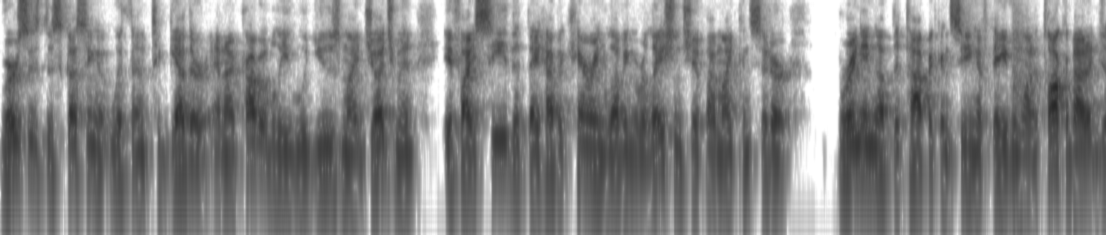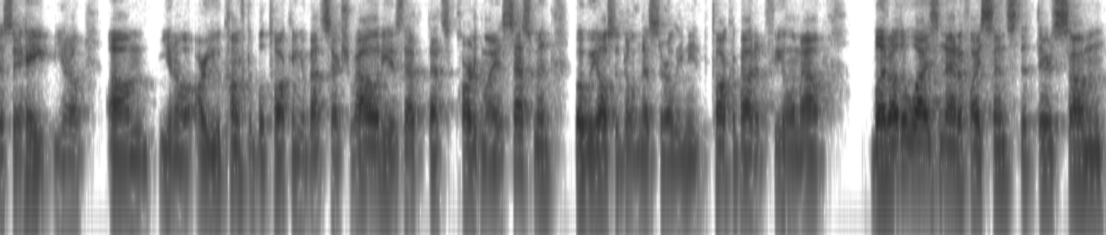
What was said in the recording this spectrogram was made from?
versus discussing it with them together. And I probably would use my judgment if I see that they have a caring, loving relationship, I might consider bringing up the topic and seeing if they even want to talk about it and just say, hey, you know, um, you know, are you comfortable talking about sexuality? Is that that's part of my assessment? But we also don't necessarily need to talk about it, feel them out. But otherwise, not if I sense that there's some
